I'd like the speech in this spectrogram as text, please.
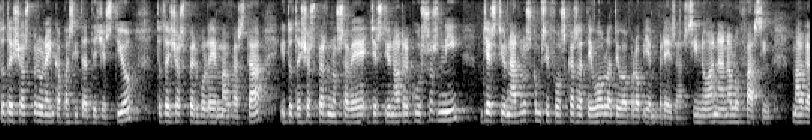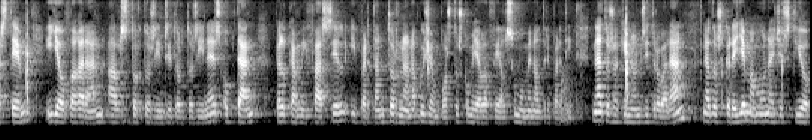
Tot això és per una incapacitat de gestió, tot això és per voler malgastar i tot això és per no saber gestionar els recursos ni gestionar-los com si fos casa teua o la teua pròpia empresa, sinó anant a lo fàcil. Malgastem i ja ho pagaran els tortosins i tortosines optant pel camí fàcil i per tant tornant a pujar impostos com ja va fer al seu moment el tripartit. Nosaltres aquí no ens hi trobaran, nosaltres creiem en una gestió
